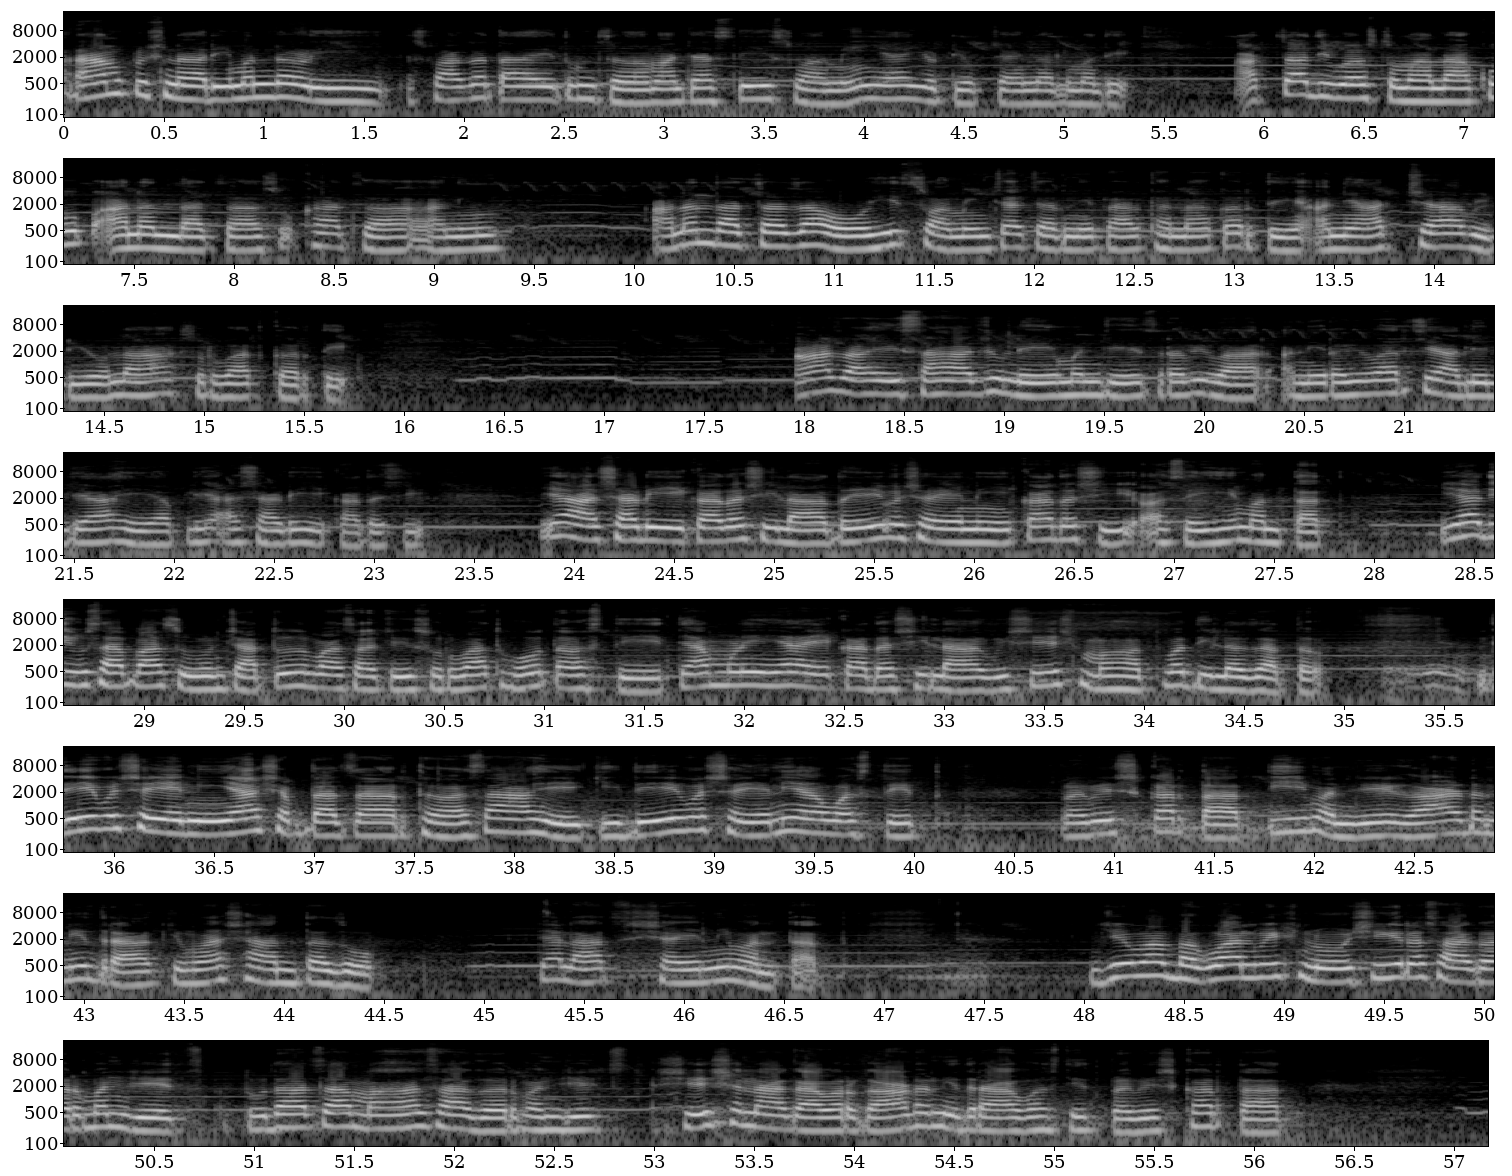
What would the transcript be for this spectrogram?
रामकृष्ण हरी मंडळी स्वागत आहे तुमचं माझ्या श्री स्वामी या यूट्यूब चॅनलमध्ये आजचा दिवस तुम्हाला खूप आनंदाचा सुखाचा आणि आनंदाचा जावो ही स्वामींच्या चरणी प्रार्थना करते आणि आजच्या व्हिडिओला सुरुवात करते. आज आहे सहा जुलै म्हणजेच रविवार आणि रविवारची आलेली आहे आपली आषाढी एकादशी. या आषाढी एकादशीला दैवशयनी एकादशी असेही म्हणतात. या दिवसापासून चातुर्मासाची सुरुवात होत असते. त्यामुळे या एकादशीला विशेष महत्त्व दिलं जातं. देवशयनी या शब्दाचा अर्थ असा आहे की देवशयनी अवस्थेत प्रवेश करतात. ती म्हणजे गाढ निद्रा किंवा शांत झोप. त्यालाच शयनी म्हणतात. जेव्हा भगवान विष्णू क्षीरसागर म्हणजेच दुधाचा महासागर म्हणजेच शेषनागावर गाढ निद्रा अवस्थेत प्रवेश करतात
